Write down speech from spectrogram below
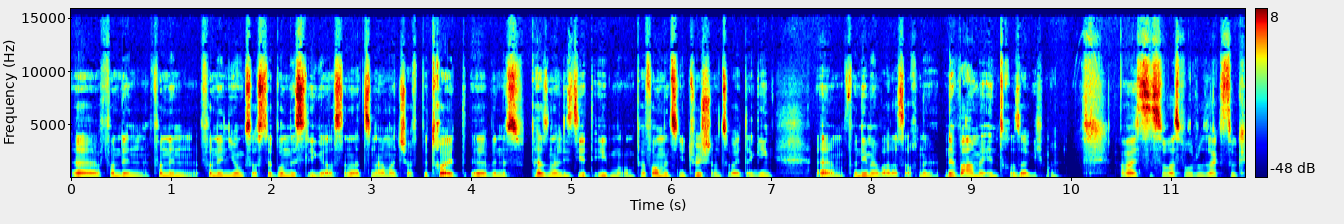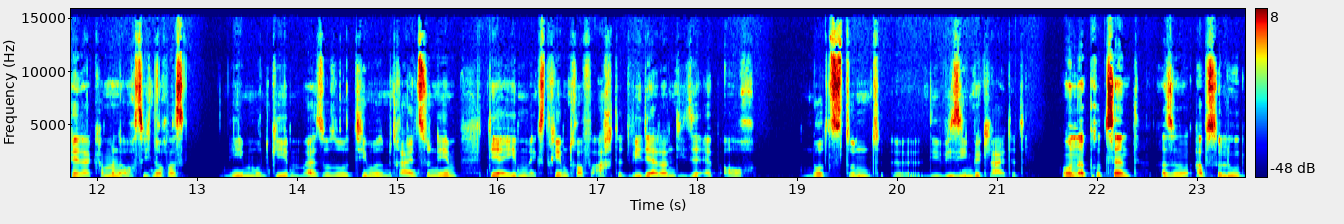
äh, von, den, von, den, von den Jungs aus der Bundesliga, aus der Nationalmannschaft betreut, äh, wenn es personalisiert eben um Performance Nutrition und so weiter ging. Ähm, von dem her war das auch eine, eine warme Intro, sage ich mal. Aber ist das sowas, wo du sagst, okay, da kann man auch sich noch was nehmen und geben, also so Timo mit reinzunehmen, der eben extrem darauf achtet, wie der dann diese App auch nutzt und äh, die, wie sie ihn begleitet? 100 Prozent, also absolut.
